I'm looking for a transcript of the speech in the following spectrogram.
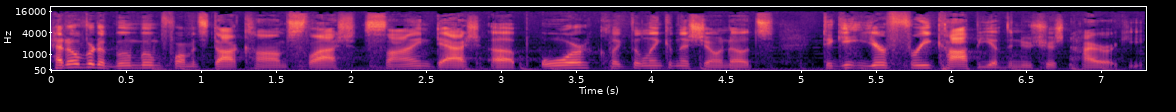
head over to boomboomperformance.com slash sign dash up or click the link in the show notes to get your free copy of the nutrition hierarchy.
